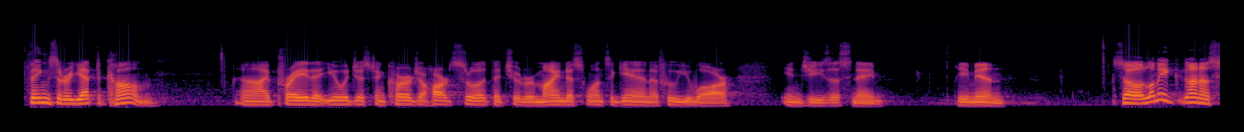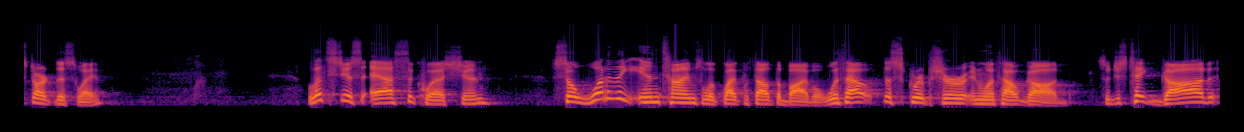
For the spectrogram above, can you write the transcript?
things that are yet to come. Uh, I pray that you would just encourage our hearts through it, that you'd remind us once again of who you are in Jesus' name. Amen. So let me kind of start this way. Let's just ask the question so, what do the end times look like without the Bible, without the scripture, and without God? So, just take God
